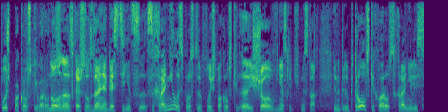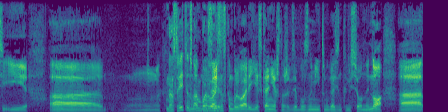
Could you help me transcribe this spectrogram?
площадь Покровские ворота. Но надо сказать, что здание гостиницы сохранилось, просто площадь Покровских э, еще в нескольких местах. И на Петровских ворот сохранились, и а, на Сретенском на, бульваре. На Сретенском бульваре есть, конечно же, где был знаменитый магазин комиссионный, но а,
